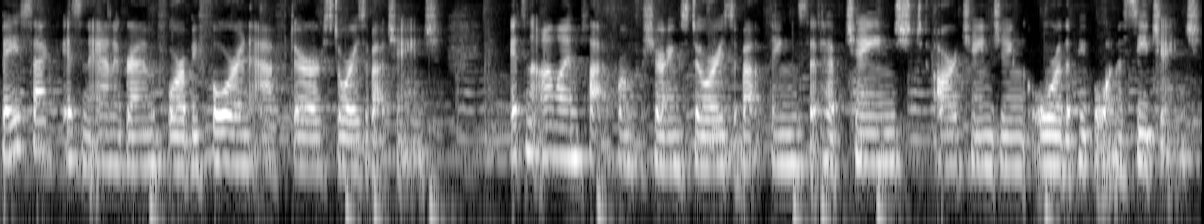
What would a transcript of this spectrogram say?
BAASAC is an anagram for before and after stories about change. It's an online platform for sharing stories about things that have changed, are changing, or that people want to see change.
